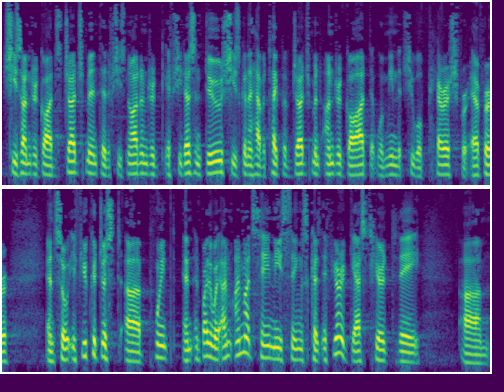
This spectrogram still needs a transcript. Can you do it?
she's under God's judgment, that if she's not under, if she doesn't do, she's going to have a type of judgment under God that will mean that she will perish forever. And so if you could just uh, point, and, and, by the way, I'm, I'm not saying these things because if you're a guest here today, um,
